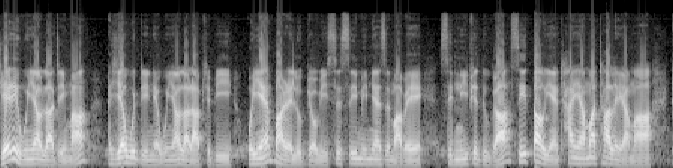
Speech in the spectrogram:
ရဲတွေဝင်ရောက်လာချိန်မှာအရက်ဝတ်တွေနဲ့ဝင်ရောက်လာတာဖြစ်ပြီးဝရမ်းပါတယ်လို့ပြောပြီးစစ်ဆေးမေးမြန်းစင်မှာပဲစစ်နီးဖြစ်သူကစေးတောက်ရန်ထိုင်ရမှထလိုက်ရမှာတ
